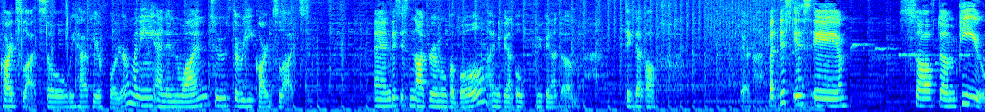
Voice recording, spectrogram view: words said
card slots. So we have here for your money and then one two three card slots and this is not removable. And you cannot oh you cannot um, take that off there. But this is a soft um, PU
